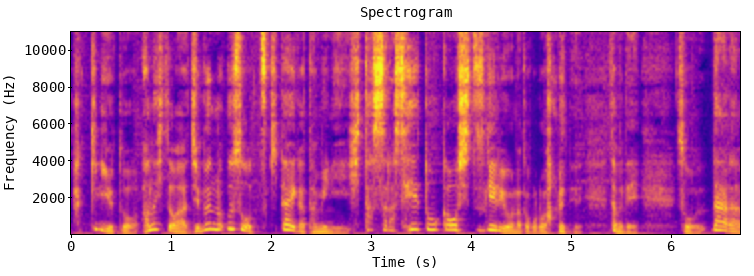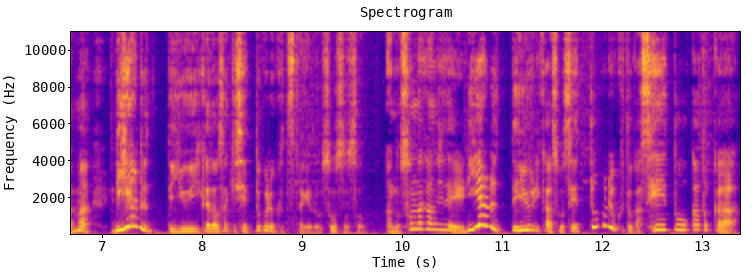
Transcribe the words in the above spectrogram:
はっきり言うと、あの人は自分の嘘をつきたいがために、ひたすら正当化をし続けるようなところがあるんで、多分ね、そう。だから、まあ、リアルっていう言い方をさっき説得力って言ったけど、そうそうそう。あの、そんな感じで、リアルっていうよりかは、そう、説得力とか正当化とか、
